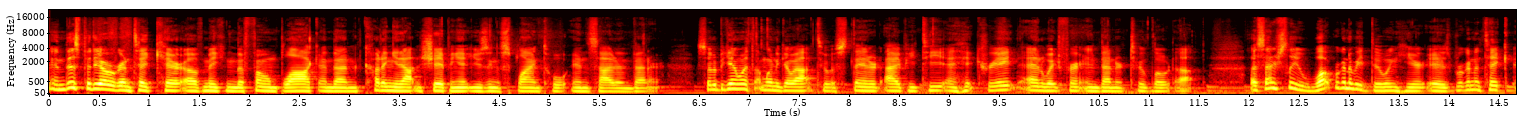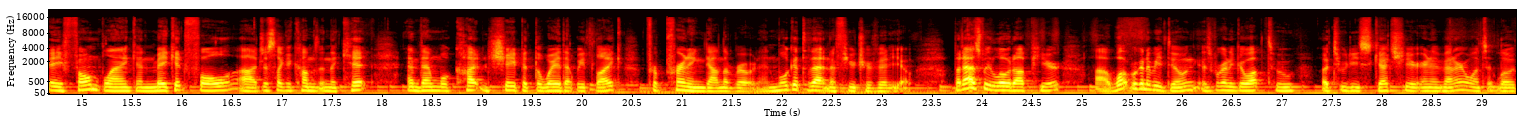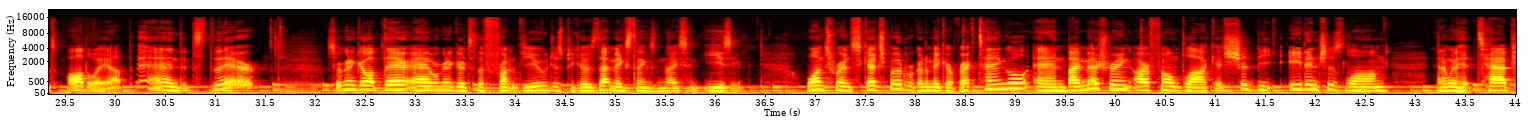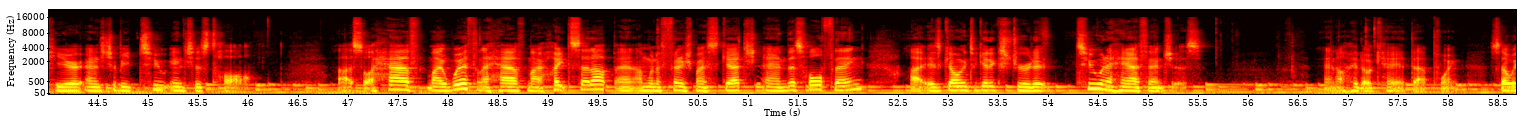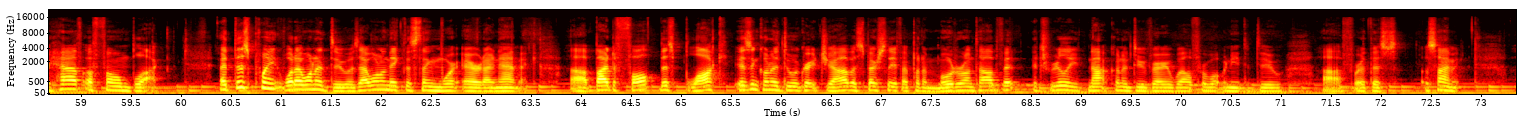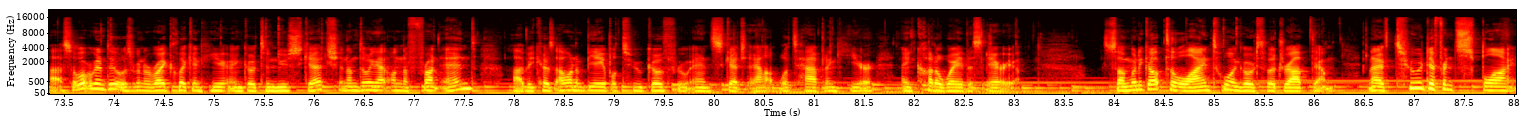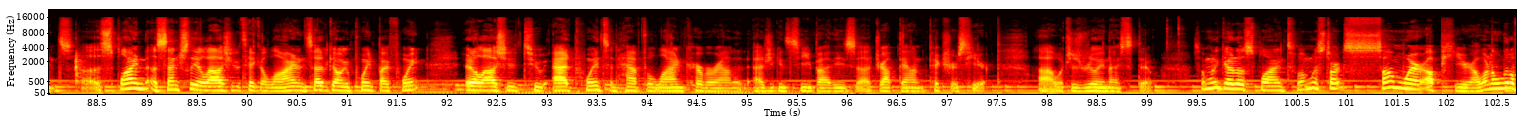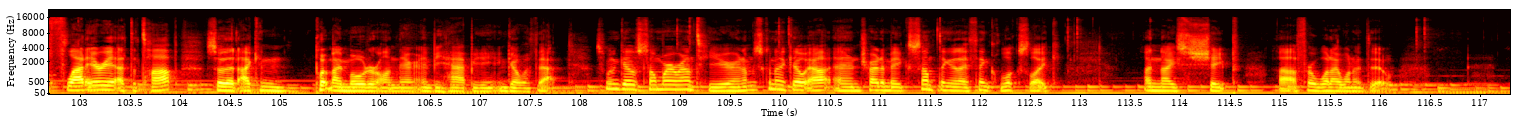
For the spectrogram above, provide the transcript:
In this video, we're going to take care of making the foam block and then cutting it out and shaping it using the spline tool inside Inventor. So to begin with, I'm going to go out to a standard IPT and hit create and wait for Inventor to load up. Essentially, what we're going to be doing here is we're going to take a foam blank and make it full, uh, just like it comes in the kit, and then we'll cut and shape it the way that we'd like for printing down the road, and we'll get to that in a future video. But as we load up here, uh, what we're going to be doing is we're going to go up to a 2D sketch here in Inventor once it loads all the way up, and it's there. So we're going to go up there and we're going to go to the front view just because that makes things nice and easy. Once we're in sketch mode, we're going to make a rectangle, and by measuring our foam block, it should be 8 inches long, and I'm going to hit tab here, and it should be 2 inches tall. Uh, so I have my width and I have my height set up, and I'm going to finish my sketch, and this whole thing uh, is going to get extruded 2.5 inches. And I'll hit OK at that point. So we have a foam block. At this point, what I want to do is I want to make this thing more aerodynamic. Uh, by default, this block isn't going to do a great job, especially if I put a motor on top of it. It's really not going to do very well for what we need to do uh, for this assignment. Uh, so what we're going to do is we're going to right click in here and go to new sketch and I'm doing that on the front end uh, because I want to be able to go through and sketch out what's happening here and cut away this area. So I'm going to go up to the line tool and go to the drop down and I have two different splines. A spline essentially allows you to take a line, instead of going point by point, it allows you to add points and have the line curve around it, as you can see by these uh, drop down pictures here, uh, which is really nice to do. So I'm to go to the spline tool, I'm to start somewhere up here. I want a little flat area at the top so that I can put my motor on there and be happy and go with that. So I'm to go somewhere around here and I'm just going to go out and try to make something that I think looks like a nice shape uh, for what I want to do.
